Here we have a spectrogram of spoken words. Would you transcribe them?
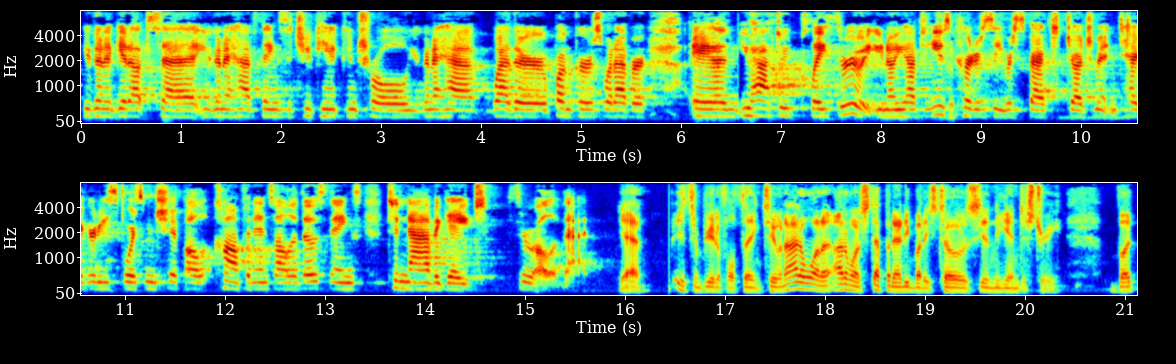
you're going to get upset. You're going to have things that you can't control. You're going to have weather, bunkers, whatever. And you have to play through it. You know, you have to use courtesy, respect, judgment, integrity, sportsmanship, all confidence, all of those things to navigate through all of that. Yeah, it's a beautiful thing too. And I don't want to I don't want to step on anybody's toes in the industry, but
